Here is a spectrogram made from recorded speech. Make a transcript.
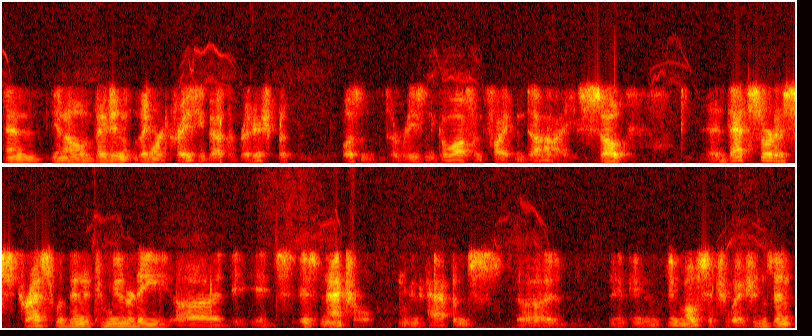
And, you know, they didn't, they weren't crazy about the British, but it wasn't a reason to go off and fight and die. So uh, that sort of stress within a community, uh, is natural. I mean, it happens, uh, in, in most situations. And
